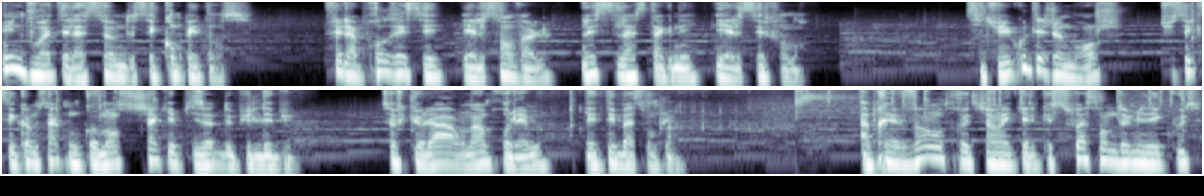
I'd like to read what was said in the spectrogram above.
Une boîte est la somme de ses compétences. Fais-la progresser et elle s'envole. Laisse-la stagner et elle s'effondre. Si tu écoutes les jeunes branches, tu sais que c'est comme ça qu'on commence chaque épisode depuis le début. Sauf que là, on a un problème. Les débats sont pleins. Après 20 entretiens et quelques 62 000 écoutes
